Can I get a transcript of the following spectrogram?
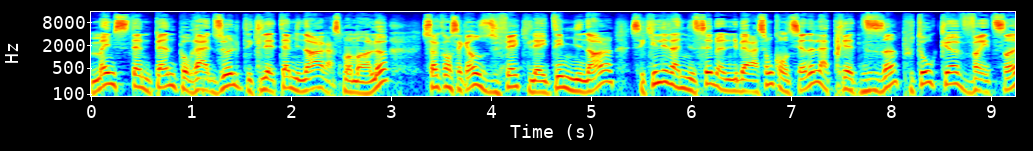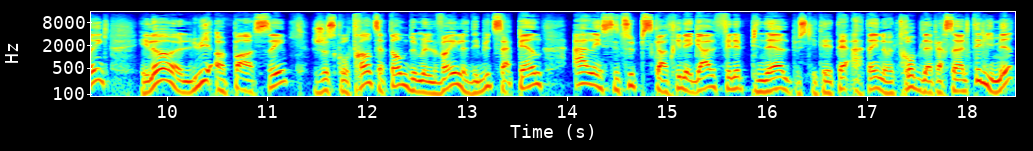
même si c'était une peine pour adulte et qu'il était mineur à ce moment-là. Seule conséquence du fait qu'il a été mineur, c'est qu'il est admissible à une libération conditionnelle après 10 ans plutôt que 25. Et là, lui a passé jusqu'au 30 septembre 2020 le début de sa peine à l'Institut de psychiatrie légale Philippe Pinel puisqu'il était atteint d'un trouble de la personnalité limite.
